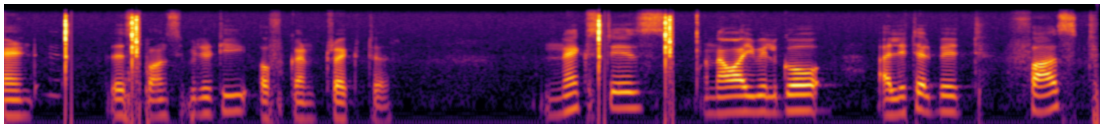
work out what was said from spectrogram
and responsibility of contractor. Next is now I will go a little bit fast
